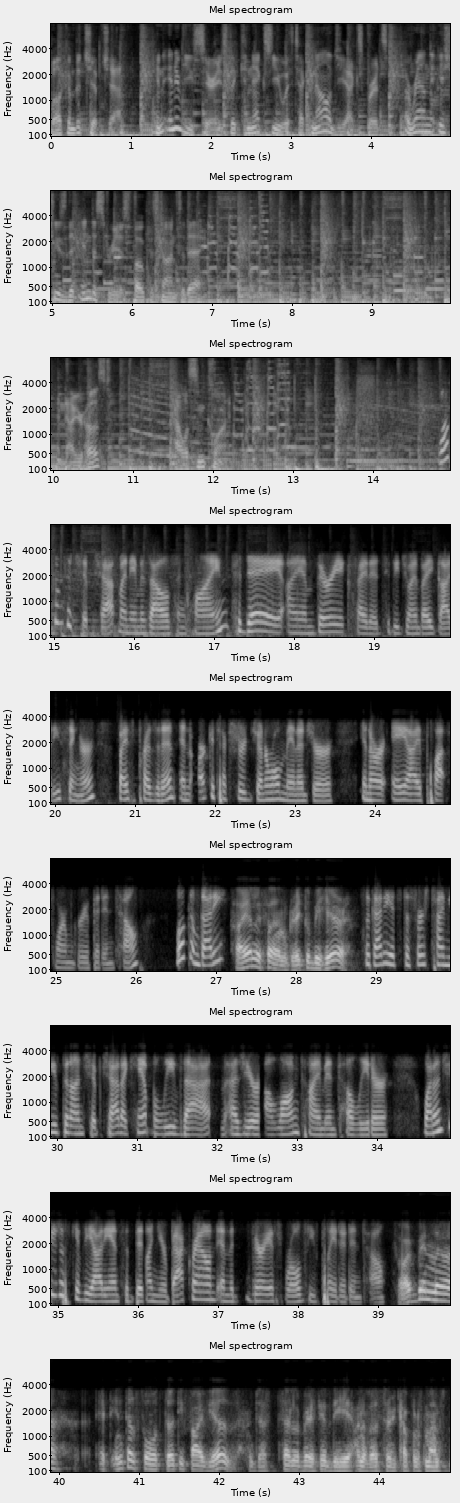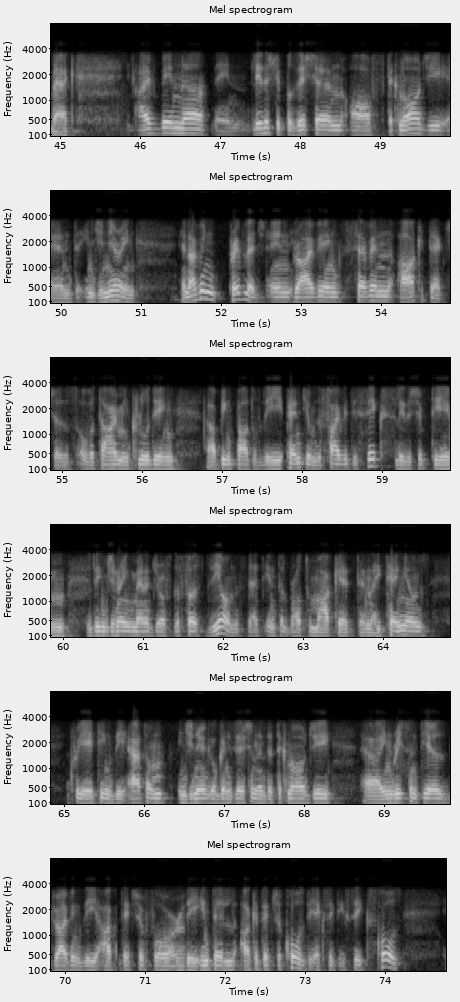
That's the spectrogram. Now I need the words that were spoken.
Welcome to Chip Chat, an interview series that connects you with technology experts around the issues that industry is focused on today. And now, your host, Allison Klein. Welcome to Chip Chat. My name is Allison Klein. Today, I am very excited to be joined by Gadi Singer, Vice President and Architecture General Manager in our AI Platform Group at Intel. Welcome, Gadi. Hi, Allison. Great to be here. So, Gadi, it's the first time you've been on Chip Chat. I can't believe that, as you're a longtime Intel leader. Why don't you just give the audience a bit on your background and the various roles you've played at Intel? So, I've been uh, at Intel for 35 years. Just celebrated the anniversary a couple of months back. I've been uh, in leadership position of technology and engineering and I've been privileged in driving seven architectures over time, including uh, being part of the Pentium, the 586 leadership team, the engineering manager of the first Xeons that Intel brought to market, and Itaniums, creating the Atom engineering organization and the technology. Uh, in recent years, driving the architecture for the Intel architecture cores, the x86 cores,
